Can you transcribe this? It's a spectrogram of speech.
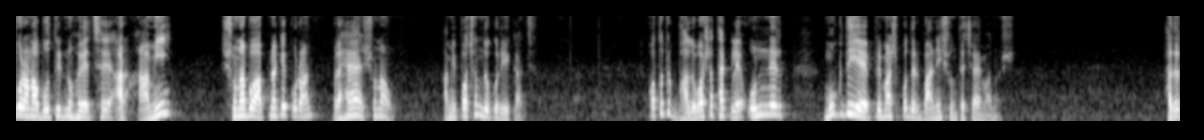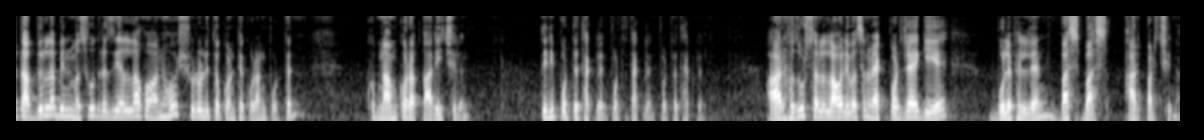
কোরআন অবতীর্ণ হয়েছে আর আমি শোনাবো আপনাকে কোরআন? বলে হ্যাঁ শোনাও, আমি পছন্দ করি এই কাজ। কতটুকু ভালোবাসা থাকলে অন্যের মুখ দিয়ে প্রেমাস্পদের বাণী শুনতে চায় মানুষ। হজরত আবদুল্লাহ বিন মাসুদ রাজিয়াল্লাহ আনহ সুরলিত কণ্ঠে কোরআন পড়তেন। খুব নামকরা কারি ছিলেন। তিনি পড়তে থাকলেন পড়তে থাকলেন পড়তে থাকলেন। আর হজুর সাল্লাহ আলী আসলাম এক পর্যায়ে গিয়ে বলে ফেললেন, বাস বাস, আর পারছি না।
